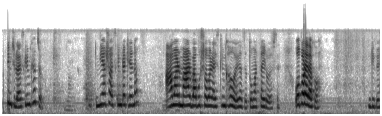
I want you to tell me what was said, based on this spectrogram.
আইসক্রিম ছিল আইসক্রিম খেয়েছো? নিয়ে আসো আইসক্রিমটা খেয়ে নাও। আমার মার বাবুর সবার আইসক্রিম খাওয়া হয়ে গেছে তোমারটাই রয়েছে। ওপরে দেখো ডিবে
